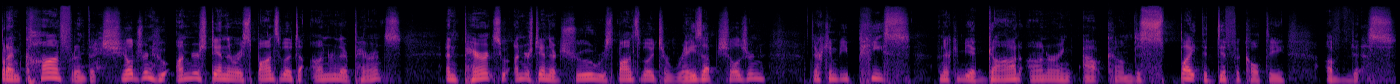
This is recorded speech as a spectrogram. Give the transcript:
But I'm confident that children who understand their responsibility to honor their parents and parents who understand their true responsibility to raise up children, there can be peace and there can be a God honoring outcome despite the difficulty of this.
